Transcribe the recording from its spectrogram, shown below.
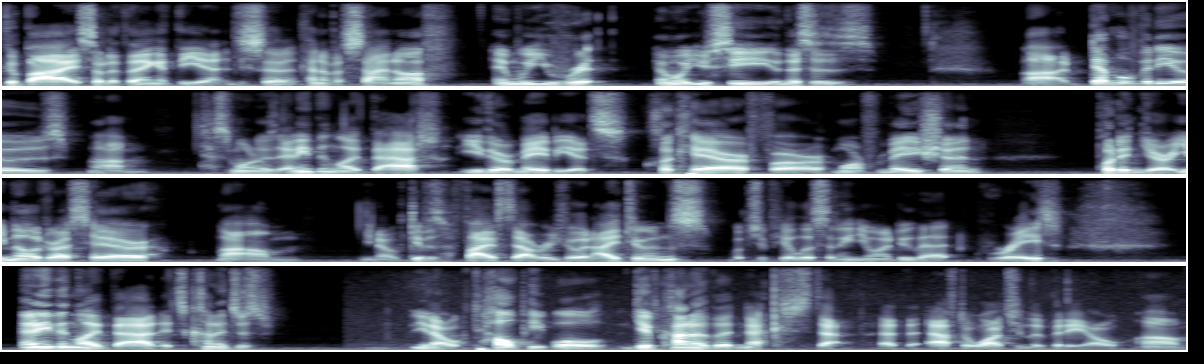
goodbye sort of thing at the end, just a, kind of a sign off. And what you re- and what you see, and this is uh, demo videos, um, testimonials, anything like that. Either maybe it's click here for more information, put in your email address here, um, you know, give us a five star review on iTunes, which if you're listening, you want to do that, great. Anything like that, it's kind of just, you know, tell people, give kind of the next step the, after watching the video. Um,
